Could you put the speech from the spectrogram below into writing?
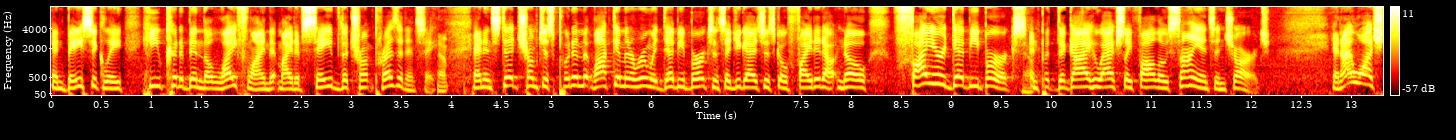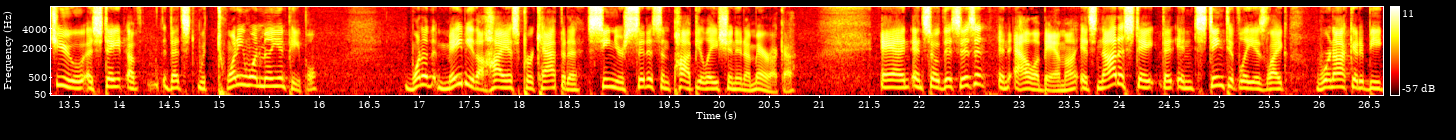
and basically he could have been the lifeline that might have saved the Trump presidency. And instead, Trump just put him, locked him in a room with Debbie Birx, and said, "You guys just go fight it out." No, fire Debbie Birx and put the guy who actually follows science in charge. And I watched you, a state of that's with 21 million people, one of the, maybe the highest per capita senior citizen population in America. And and so this isn't in Alabama. It's not a state that instinctively is like we're not going to be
